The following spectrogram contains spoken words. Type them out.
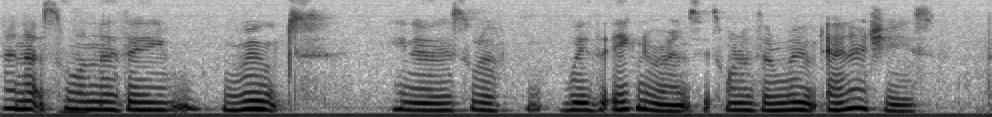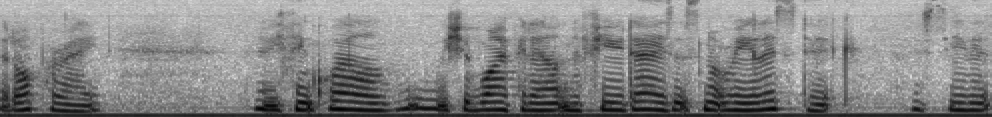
And that's one of the root, you know, sort of with ignorance, it's one of the root energies that operate. And you think, well, we should wipe it out in a few days. It's not realistic. You see that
